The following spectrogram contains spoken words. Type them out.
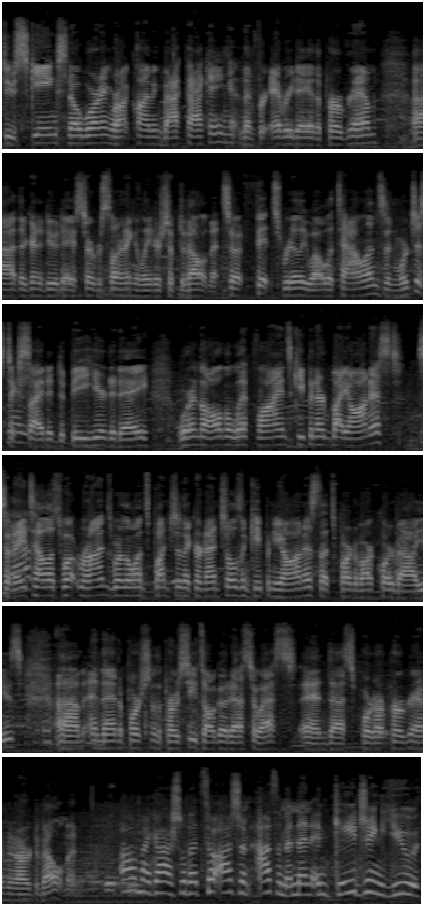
do skiing, snowboarding, rock climbing, backpacking, and then for every day of the program, uh, they're going to do a day of service learning and leadership development. So it fits really well with Talons, and we're just Right. excited to be here today. We're in all the lift lines, keeping everybody honest. So they tell us what runs. We're the ones punching the credentials and keeping you honest. That's part of our core values. Um, and then a portion of the proceeds all go to SOS and uh, support our program and our development. Oh my gosh, well that's so awesome, awesome. And then engaging youth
